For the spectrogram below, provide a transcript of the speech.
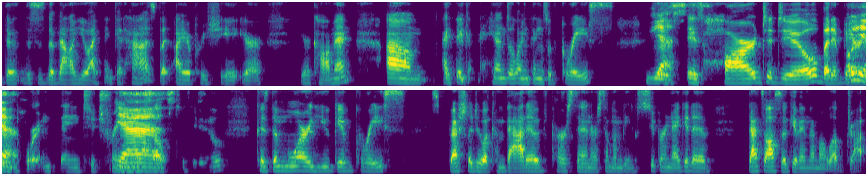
the this is the value I think it has, but I appreciate your your comment. Um, I think handling things with grace yes. is, is hard to do but a oh, very oh, yeah. important thing to train yes. yourself to do because the more you give grace especially to a combative person or someone being super negative that's also giving them a love drop.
